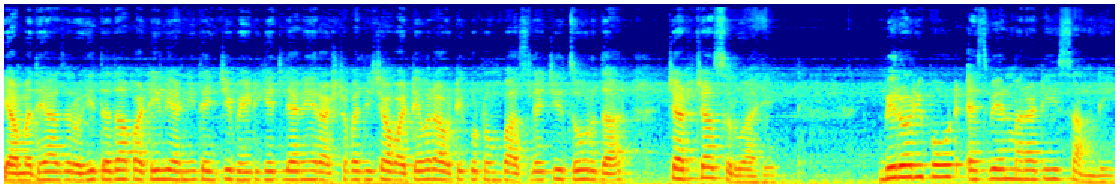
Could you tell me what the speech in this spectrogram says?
यामध्ये आज रोहितदा पाटील यांनी त्यांची भेट घेतल्याने राष्ट्रवादीच्या वाटेवर आवटी कुटुंब असल्याची जोरदार चर्चा सुरू आहे. Bureau report S B N Marathi Sangli.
